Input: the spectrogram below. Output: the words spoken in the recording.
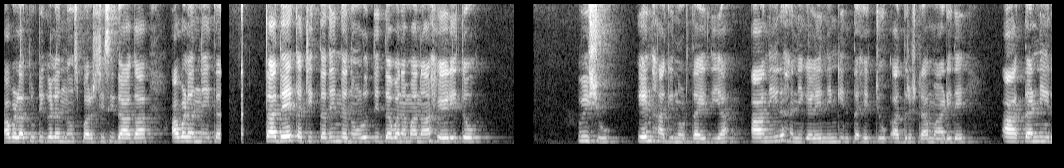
ಅವಳ ತುಟಿಗಳನ್ನು ಸ್ಪರ್ಶಿಸಿದಾಗ ಅವಳನ್ನೇ ತದೇಕ ಚಿತ್ತದಿಂದ ನೋಡುತ್ತಿದ್ದವನ ಮನ ಹೇಳಿತು. ವಿಶು ಏನು ಹಾಗೆ ನೋಡ್ತಾ ಇದೀಯಾ ಆ ನೀರ ಹನಿಗಳೇ ನಿಂಗಿಂತ ಹೆಚ್ಚು ಅದೃಷ್ಟ ಮಾಡಿದೆ. ಆ ತಣ್ಣೀರ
